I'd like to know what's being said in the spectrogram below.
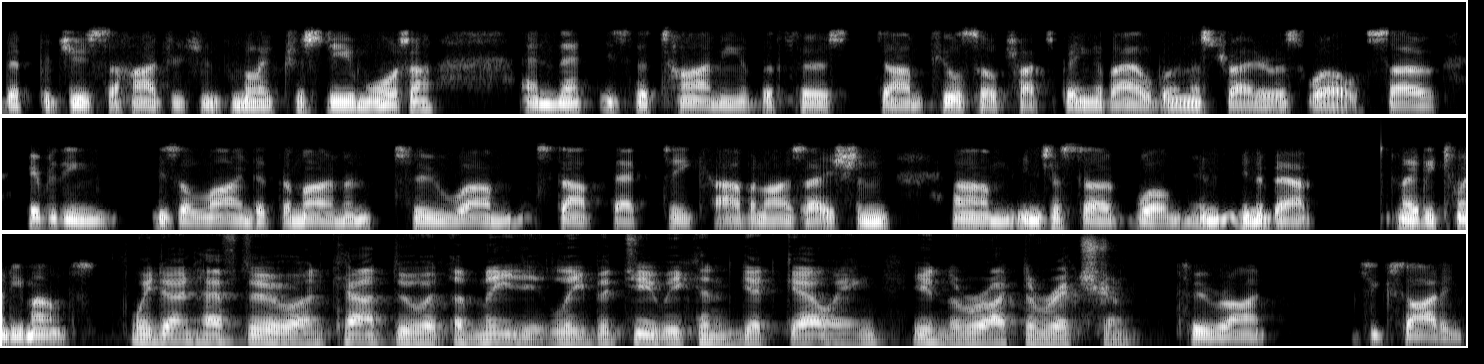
that produce the hydrogen from electricity and water. And that is the timing of the first um, fuel cell trucks being available in Australia as well. So everything is aligned at the moment to um, start that decarbonisation um, in just a well in, in about maybe 20 months. We don't have to and can't do it immediately, but gee, we can get going in the right direction. Too right. It's exciting.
